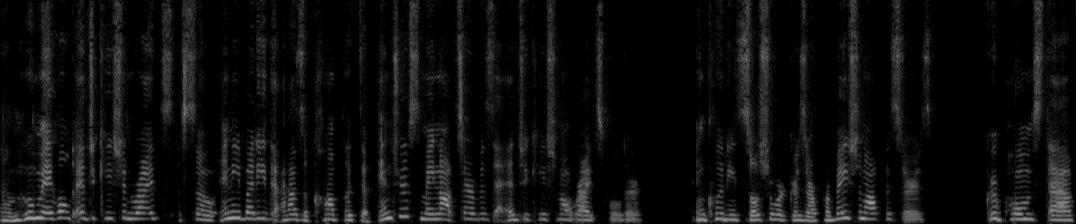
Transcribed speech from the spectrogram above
Um, who may hold education rights? So anybody that has a conflict of interest may not serve as an educational rights holder, including social workers or probation officers, group home staff,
